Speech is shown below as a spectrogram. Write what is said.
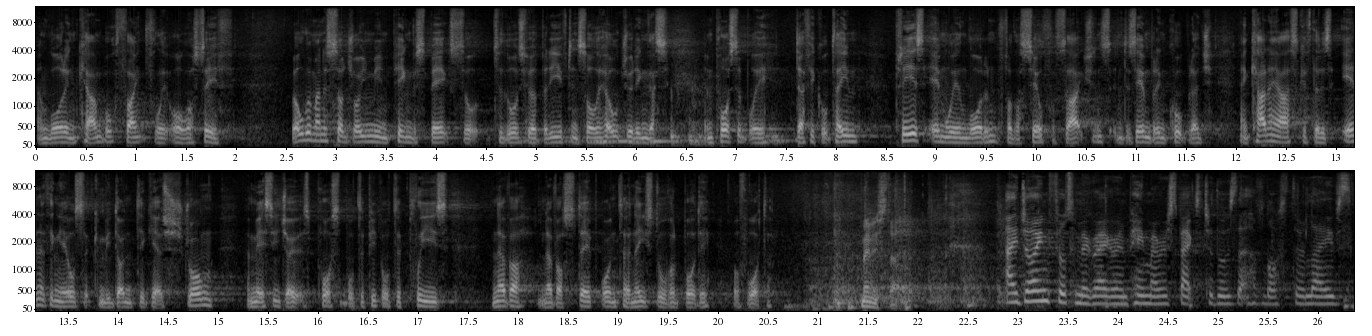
and Lauren Campbell, thankfully all are safe. Will the Minister join me in paying respects to, to those who are bereaved in Solihull during this impossibly difficult time? Praise Emily and Lauren for their selfless actions in December in Coatbridge, and can I ask if there is anything else that can be done to get as strong a message out as possible to people to please never, never step onto a nice overbody body of water? Minister. I join Fulton McGregor in paying my respects to those that have lost their lives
